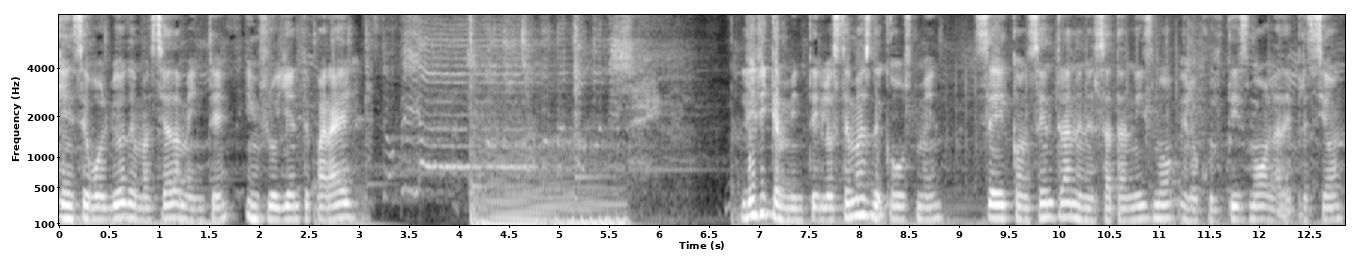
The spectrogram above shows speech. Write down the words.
quien se volvió demasiadamente influyente para él. Líricamente, los temas de Ghostman se concentran en el satanismo, el ocultismo, la depresión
